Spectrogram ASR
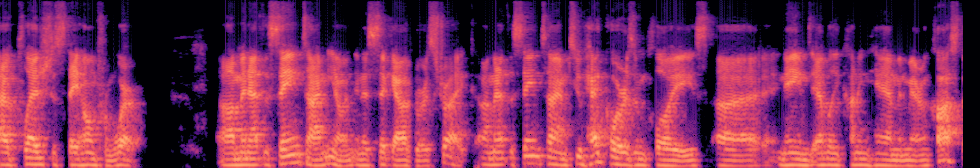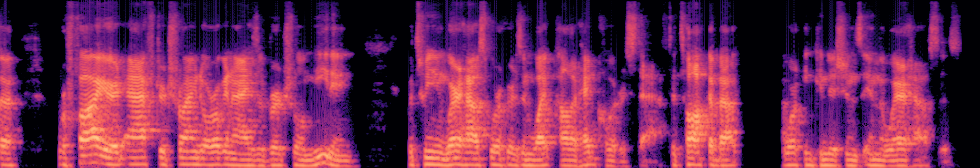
have pledged to stay home from work. Um, and at the same time, you know, in, a sick out or a strike. Um, and at the same time, two headquarters employees uh, named Emily Cunningham and Maren Costa were fired after trying to organize a virtual meeting between warehouse workers and white collar headquarters staff to talk about working conditions in the warehouses.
